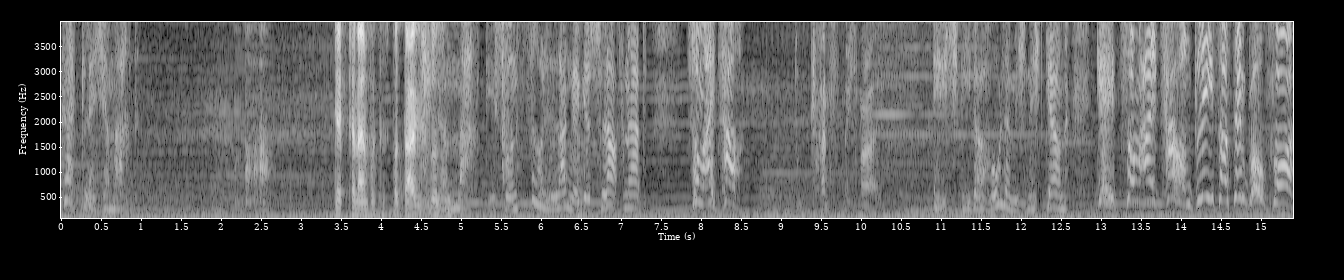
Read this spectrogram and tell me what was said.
göttliche Macht. Der hat gerade einfach das Portal Eine geschlossen. Macht, die schon zu lange geschlafen hat. Zum Altar! Du kannst mich mal. Ich wiederhole mich nicht gern. Geh zum Altar und lies aus dem Buch vor!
